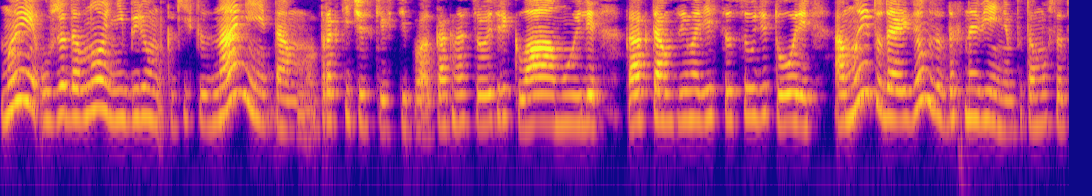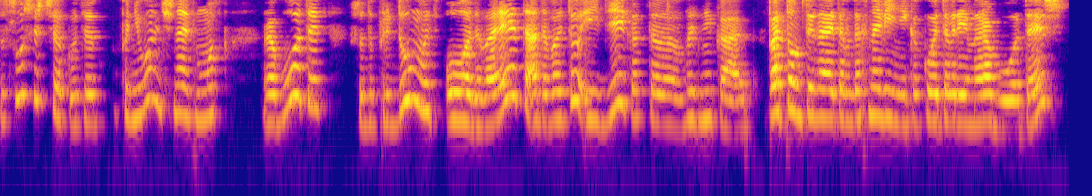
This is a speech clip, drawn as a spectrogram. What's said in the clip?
мы уже давно не берем каких-то знаний там практических, типа как настроить рекламу или как там взаимодействовать с аудиторией, а мы туда идем за вдохновением, потому что ты слушаешь человека, у тебя по него начинает мозг работать, что-то придумывать, о, давай это, а давай то, и идеи как-то возникают. Потом ты на этом вдохновении какое-то время работаешь,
